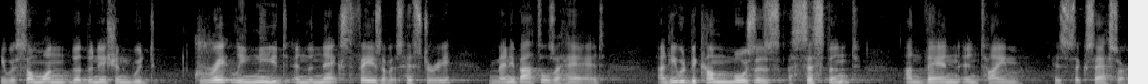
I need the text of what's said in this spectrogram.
He was someone that the nation would greatly need in the next phase of its history, many battles ahead. And he would become Moses' assistant and then, in time, his successor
